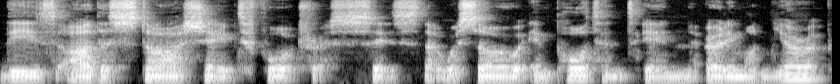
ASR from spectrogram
These are the star shaped fortresses that were so important in early modern Europe.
